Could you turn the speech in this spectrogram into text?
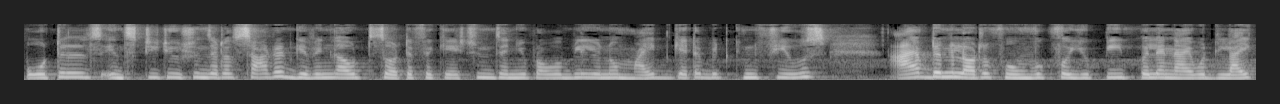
portals institutions that have started giving out certifications and you probably you know might get a bit confused i've done a lot of homework for you people and i would like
